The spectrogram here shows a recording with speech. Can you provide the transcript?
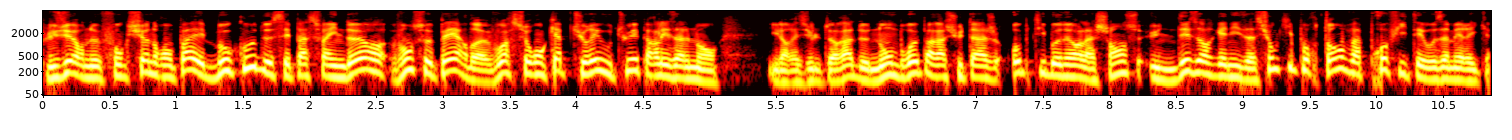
plusieurs ne fonctionneront pas et beaucoup de ces Pathfinder vont se perdre, voire seront capturés ou tués par les Allemands. Il en résultera de nombreux parachutages au petit bonheur la chance, une désorganisation qui pourtant va profiter aux Américains.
